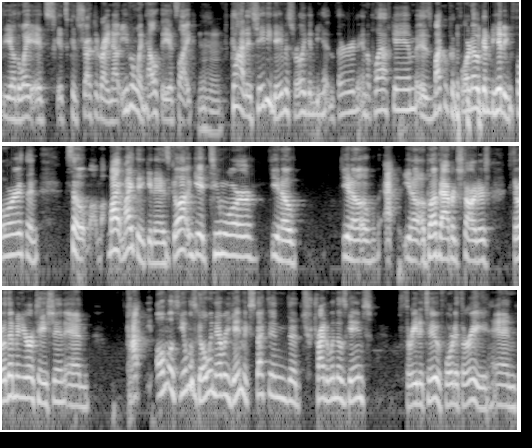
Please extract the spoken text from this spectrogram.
You know, the way it's it's constructed right now. Even when healthy, it's like, mm-hmm. God, is JD Davis really going to be hitting third in a playoff game? Is Michael Conforto going to be hitting fourth? And so my my thinking is go out and get two more, you know, you know, you know, above average starters, throw them in your rotation, and almost you almost go in every game expecting to try to win those games three to two, four to three, and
